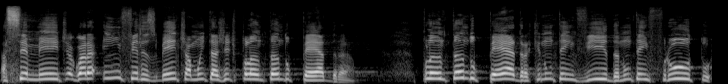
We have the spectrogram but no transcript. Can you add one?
A semente, agora, infelizmente, há muita gente plantando pedra. Plantando pedra que não tem vida, não tem fruto.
